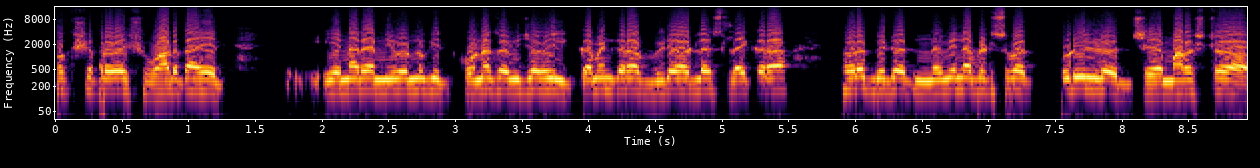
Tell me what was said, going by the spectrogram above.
पक्षप्रवेश वाढत आहेत. येणाऱ्या निवडणुकीत कोणाचा विजय होईल कमेंट करा. व्हिडिओ आवडल्यास लाईक करा. परत भेटत नवीन अपडेट सोबत. पुढील जय महाराष्ट्र.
